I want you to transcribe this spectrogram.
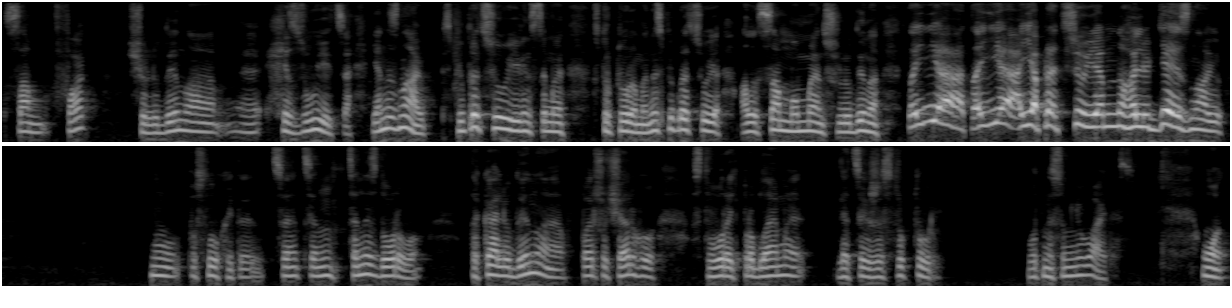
сам факт, що людина е, хизується. Я не знаю, співпрацює він з цими структурами, не співпрацює, але сам момент, що людина та я, та я, я працюю, я много людей знаю. Ну, послухайте, це, це, це не здорово. Така людина в першу чергу створить проблеми для цих же структур. От не сумнівайтесь. От.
